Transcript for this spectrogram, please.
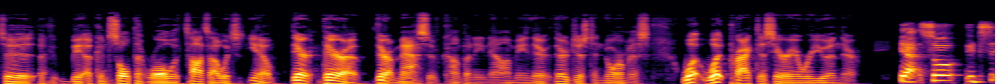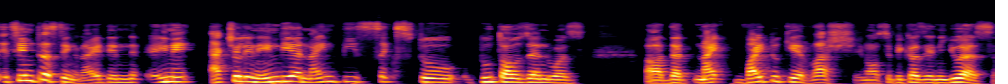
to a, a, consultant role with Tata, which you know they're they're a they're a massive company now. I mean, they're they're just enormous. What what practice area were you in there? Yeah, so it's it's interesting, right? In in actually in India, ninety six to two thousand was uh, that Y two K rush. You know, so because in US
